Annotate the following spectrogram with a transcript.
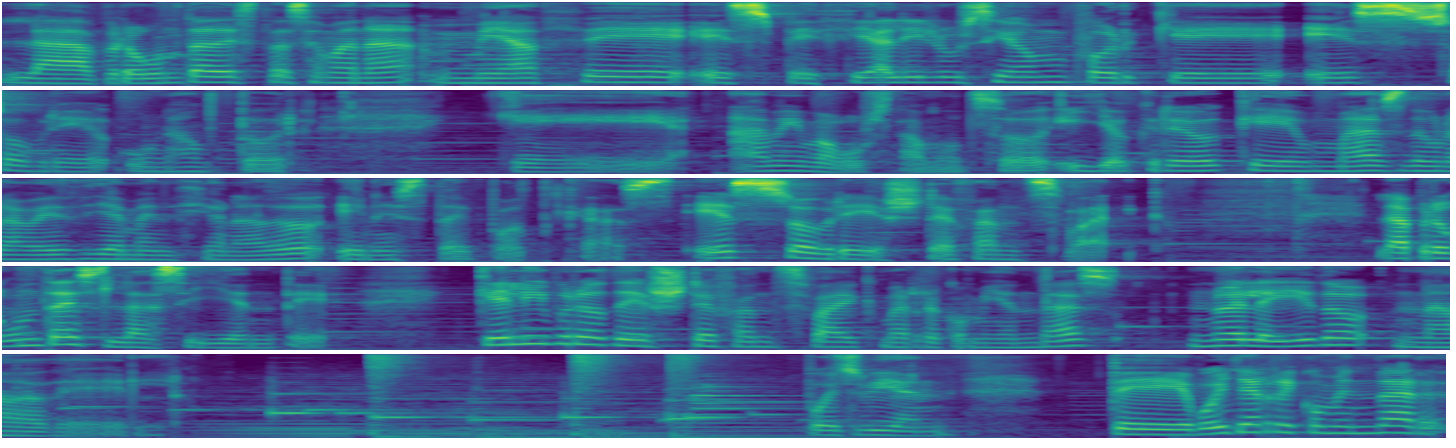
La pregunta de esta semana me hace especial ilusión porque es sobre un autor que a mí me gusta mucho y yo creo que más de una vez ya he mencionado en este podcast. Es sobre Stefan Zweig. La pregunta es la siguiente. ¿Qué libro de Stefan Zweig me recomiendas? No he leído nada de él. Pues bien, te voy a recomendar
